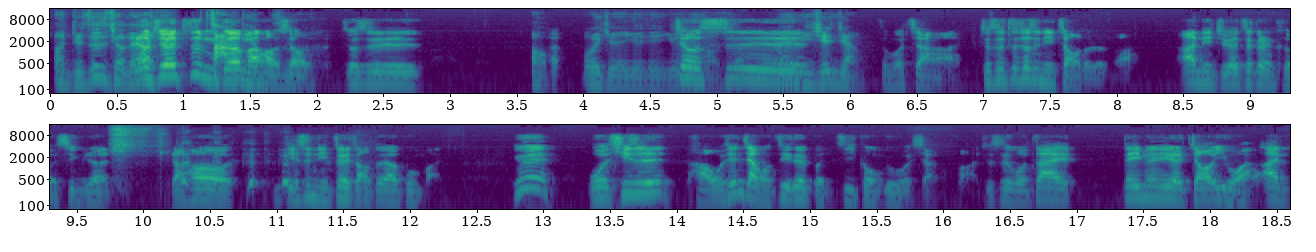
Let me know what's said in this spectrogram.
哦，你觉得这支球队？我觉得字母哥蛮好笑的，就是哦，我也觉得有点，就是你先讲怎么讲啊？就是这就是你找的人吗？啊，你觉得这个人可信任，然后也是你最早对他不满，因为我其实好，我先讲我自己对本季公路的想法，就是我在 Damian 的交易完案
